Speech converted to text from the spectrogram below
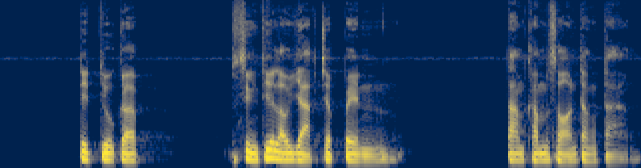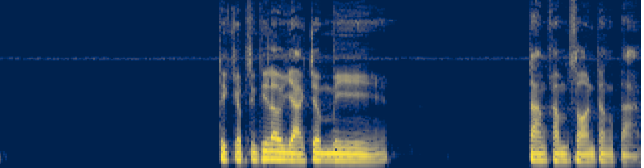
ๆ ติดอยู่กับสิ่งที่เราอยากจะเป็นตามคำสอนต่างๆ ติดกับสิ่งที่เราอยากจะมีตามคำสอนต่าง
